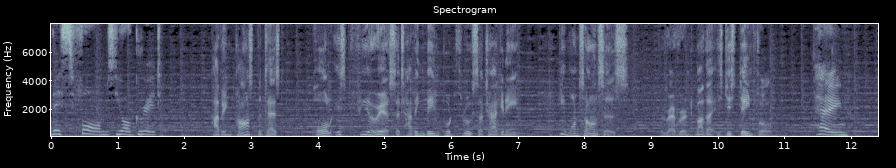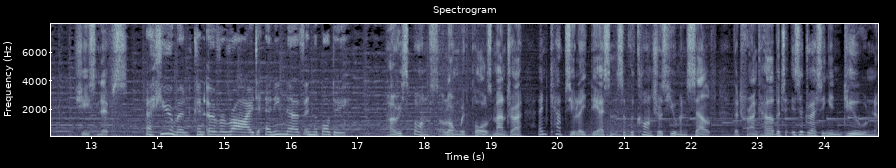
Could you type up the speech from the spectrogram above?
This forms your grid. Having passed the test, Paul is furious at having been put through such agony. He wants answers. The Reverend Mother is disdainful. Pain. She sniffs. A human can override any nerve in the body. Her response, along with Paul's mantra, encapsulate the essence of the conscious human self that Frank Herbert is addressing in Dune.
